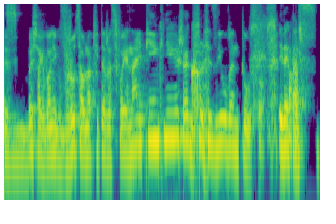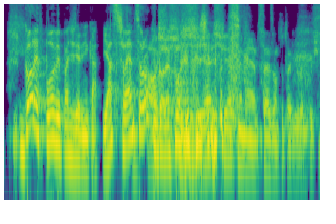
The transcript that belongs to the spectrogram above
Zbyszek Boniek wrzucał na Twitterze swoje najpiękniejsze gole z Juventusu. I tak patrz, gole w połowie października. Ja strzelałem co roku O, gole w połowie października. Świetny miałem sezon tutaj w Juventusie.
